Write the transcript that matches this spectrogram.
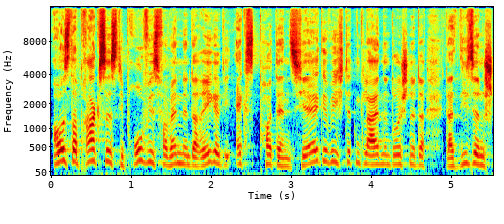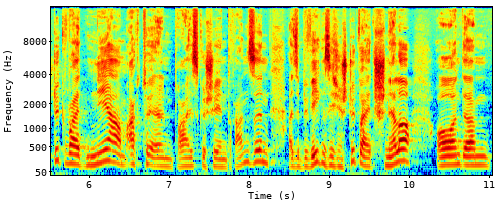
Aus der Praxis, die Profis verwenden in der Regel die exponentiell gewichteten gleitenden Durchschnitte, da diese ein Stück weit näher am aktuellen Preisgeschehen dran sind, also bewegen sich ein Stück weit schneller und ähm,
